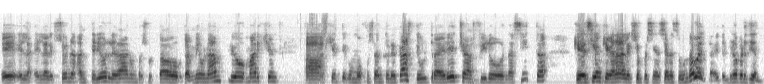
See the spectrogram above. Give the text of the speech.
Eh, en, la, elección anterior le dan un resultado también un amplio margen a gente como José Antonio Cast, de ultraderecha, filo nazista, que decían que ganaba la elección presidencial en segunda vuelta y terminó perdiendo.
